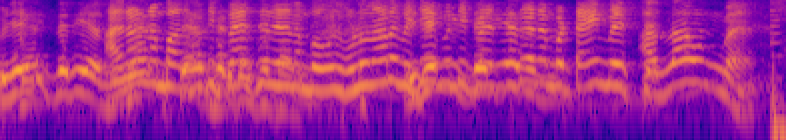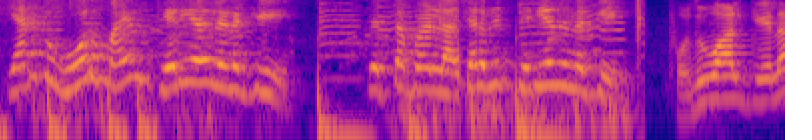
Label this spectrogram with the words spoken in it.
விஜய்க்கு தெரியாது. அதனால நம்ம அதை பத்தி பேசுறதே நம்ம இவ்வளவு நேரம் விஜய் பத்தி பேசுறதே நம்ம டைம் வேஸ்ட் அதான் உண்மை. எனக்கு ஒரு மயம் தெரியாது எனக்கு. செத்த பயில. சில பேர் தெரியாது எனக்கு. பொது வாழ்க்கையில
